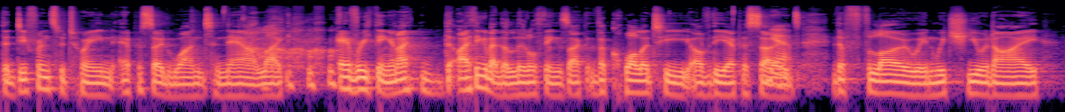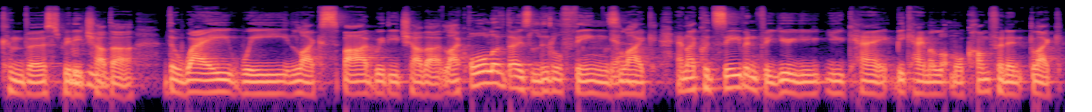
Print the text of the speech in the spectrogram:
the difference between episode one to now, like everything. And I, I think about the little things, like the quality of the episodes, the flow in which you and I conversed with Mm-hmm. each other, the way we like sparred with each other, like all of those little things, Yeah. like, and I could see even for you, you, you came, became a lot more confident, like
